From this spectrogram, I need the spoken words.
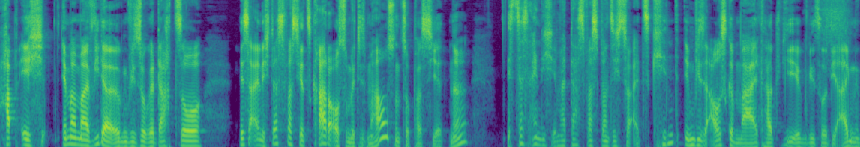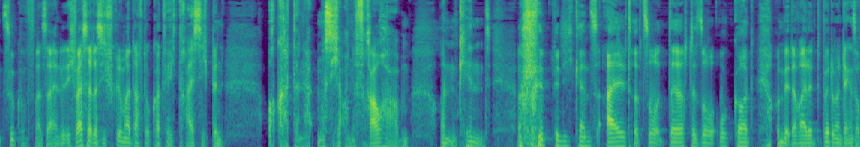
habe ich immer mal wieder irgendwie so gedacht, so ist eigentlich das, was jetzt gerade auch so mit diesem Haus und so passiert, ne? Ist das eigentlich immer das, was man sich so als Kind irgendwie so ausgemalt hat, wie irgendwie so die eigene Zukunft mal sein wird? Ich weiß ja, dass ich früher mal dachte, oh Gott, wenn ich 30 bin, oh Gott, dann muss ich auch eine Frau haben und ein Kind. Und dann bin ich ganz alt und so und dachte so, oh Gott. Und mittlerweile würde man denken so,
